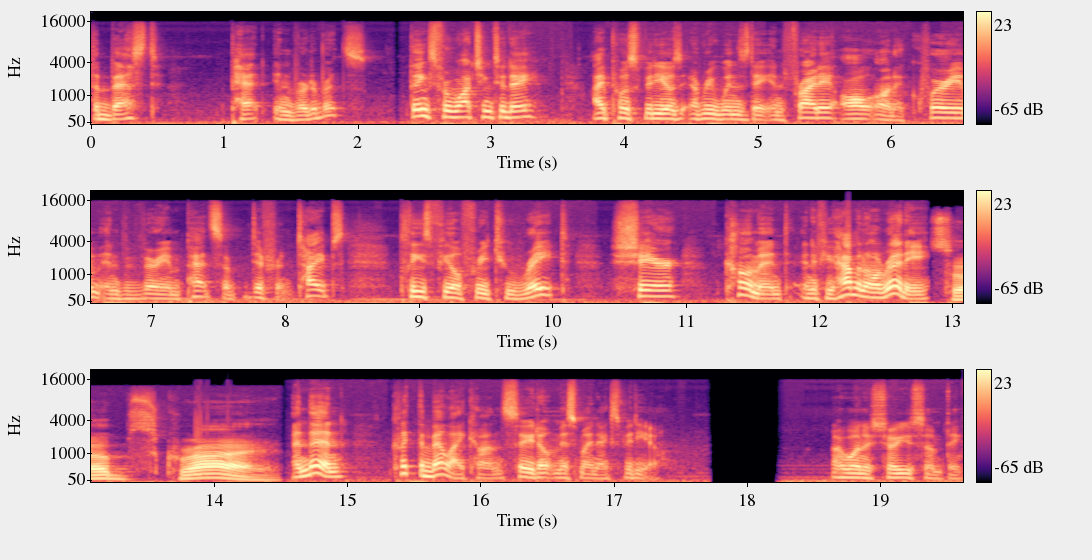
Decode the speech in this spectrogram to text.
the best pet invertebrates? Thanks for watching today. I post videos every Wednesday and Friday, all on aquarium and vivarium pets of different types please feel free to rate, share, comment, and if you haven't already, subscribe. And then click the bell icon so you don't miss my next video. I want to show you something.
